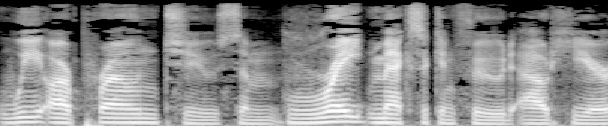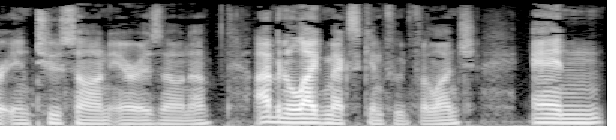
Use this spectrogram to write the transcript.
We are prone to some great Mexican food out here in Tucson, Arizona. I happen to like Mexican food for lunch. And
